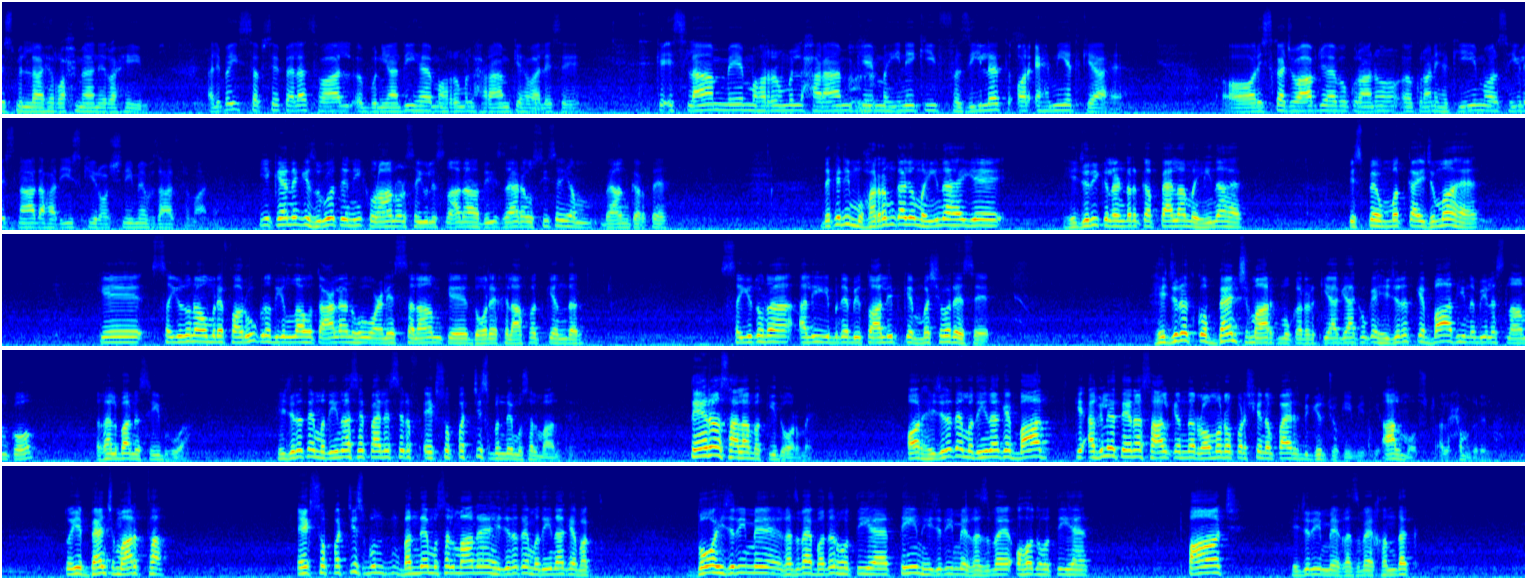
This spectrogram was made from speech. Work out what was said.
بسم اللہ الرحمن الرحیم۔ علی بھائی، سب سے پہلا سوال بنیادی ہے محرم الحرام کے حوالے سے کہ اسلام میں محرم الحرام کے مہینے کی فضیلت اور اہمیت کیا ہے؟ اور اس کا جواب جو ہے وہ قرآن و قرآن حکیم اور صحیح الاسناد حدیث کی روشنی میں وضاحت فرما دیں یہ کہنے کی ضرورت ہی نہیں، قرآن اور صحیح الاسناد حدیث ظاہر ہے اسی سے ہی ہم بیان کرتے ہیں۔ دیکھیں جی محرم کا جو مہینہ ہے، یہ ہجری کیلنڈر کا پہلا مہینہ ہے۔ اس پہ امت کا اجماع ہے کہ سیدنا عمر فاروق رضی اللہ تعالیٰ عنہ علیہ السلام کے دور خلافت کے اندر سیدنا علی ابن ابی طالب کے مشورے سے ہجرت کو بینچ مارک مقرر کیا گیا کیونکہ ہجرت کے بعد ہی نبی الاسلام کو غلبہ نصیب ہوا۔ ہجرت مدینہ سے پہلے صرف ایک سو پچیس بندے مسلمان تھے، تیرہ سالہ مکی دور میں۔ اور ہجرت مدینہ کے بعد کے اگلے تیرہ سال کے اندر رومن اور پرشین امپائرز بھی گر چکی ہوئی تھی۔ آلموسٹ الحمدللہ۔ تو یہ بینچ مارک تھا۔ ایک سو پچیس بندے مسلمان ہیں ہجرت مدینہ کے وقت۔ دو ہجری میں غزوہ بدر ہوتی ہے، تین ہجری میں غزوہ عہد ہوتی ہے۔ پانچ ہجری میں غزوہ خندق۔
